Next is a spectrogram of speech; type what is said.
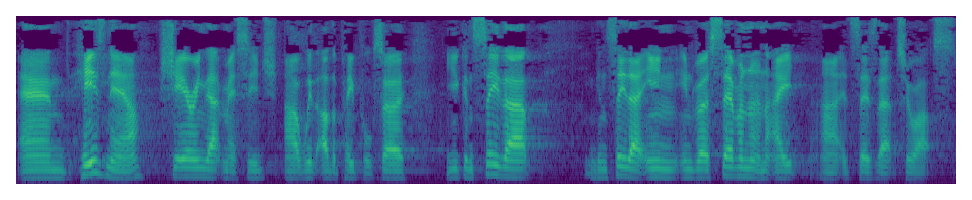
and he's now sharing that message uh, with other people. So you can see that you can see that in, in verse 7 and 8, uh, it says that to us.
